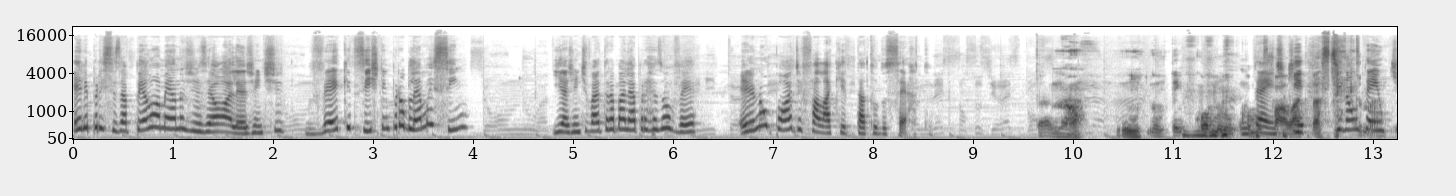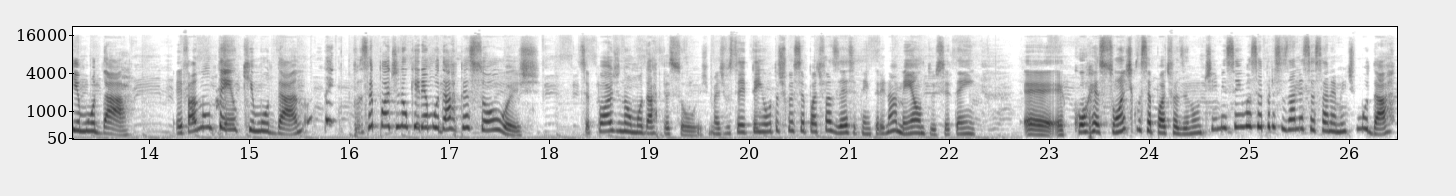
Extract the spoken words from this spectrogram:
ele precisa pelo menos dizer, olha, a gente vê que existem problemas sim. E a gente vai trabalhar pra resolver. Ele não pode falar que tá tudo certo. Tá, não. não. Não tem como, como Entende? falar Que, tá que não certo, tem o que mudar. Ele fala, não tem o que mudar. Não tem- você pode não querer mudar pessoas. Você pode não mudar pessoas, mas você tem outras coisas que você pode fazer. Você tem treinamentos, você tem é, é, correções que você pode fazer num time sem você precisar necessariamente mudar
